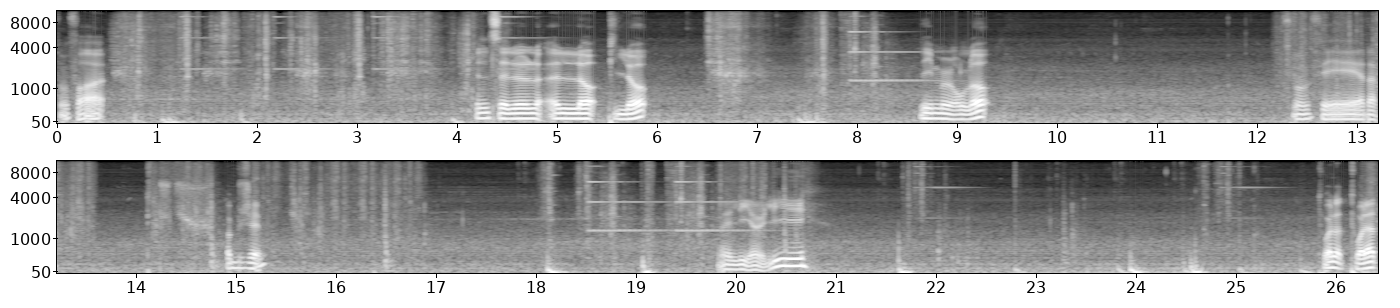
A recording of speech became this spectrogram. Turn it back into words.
vas me faire une cellule là, puis là. Des murs là. Tu vas me faire... Objet. Un lit, un lit. Toilette, toilette.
